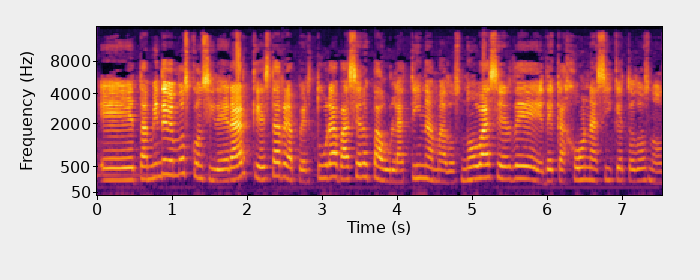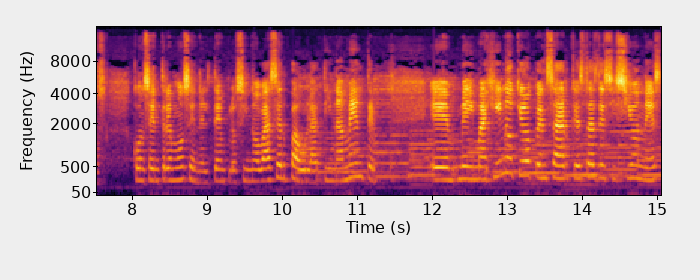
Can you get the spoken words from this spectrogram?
Eh, también debemos considerar que esta reapertura va a ser paulatina, amados, no va a ser de, de cajón, así que todos nos concentremos en el templo, sino va a ser paulatinamente. Eh, me imagino, quiero pensar que estas decisiones,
